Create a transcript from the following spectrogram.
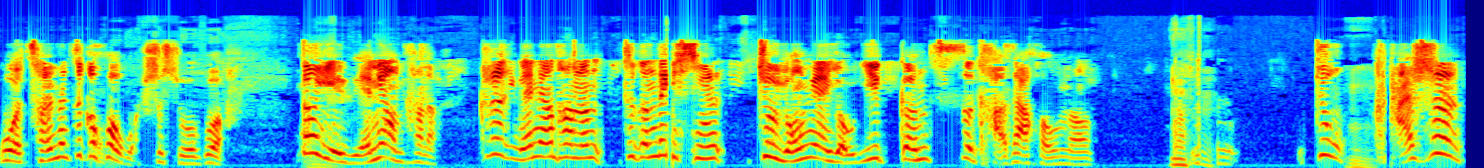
我承认这个话我是说过，但也原谅他了。可是原谅他呢，这个内心就永远有一根刺卡在喉咙。嗯。就还是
